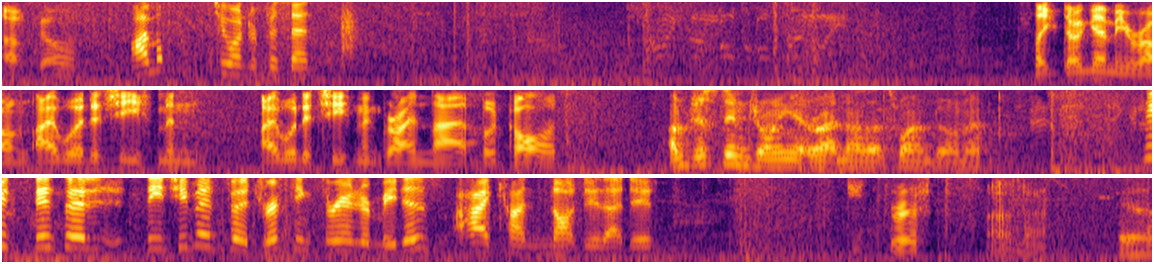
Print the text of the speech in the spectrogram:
Oh god. I'm 200. percent Like, don't get me wrong. I would achievement. I would achievement grind that, but god. I'm just enjoying it right now. That's why I'm doing it. Dude, there's the the achievement for drifting 300 meters. I cannot do that, dude. Drift. I don't know. Yeah.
